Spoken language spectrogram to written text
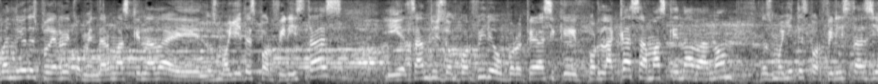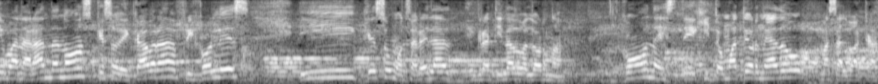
Bueno, yo les podría recomendar más que nada eh, los molletes porfiristas y el sándwich Don Porfirio, porque así que por la casa más que nada, ¿no? Los molletes porfiristas llevan arándanos, queso de cabra, frijoles y queso mozzarella gratinado al horno con este jitomate horneado más albahaca.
